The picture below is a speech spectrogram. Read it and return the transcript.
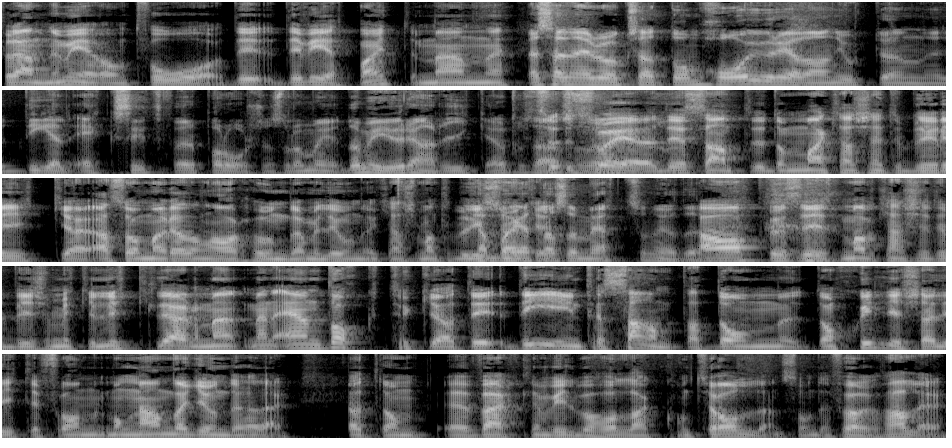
för ännu mer om två år. Det, det, vet man ju inte, men... Men sen är det också att de har ju redan gjort en del-exit för ett par år sedan, så de är, de är ju redan rikare på så, så, så är det, det är sant. De, man kanske inte blir rika, alltså om man redan har 100 miljoner kanske man inte blir kan så bara mycket... äta som mätt som heter. Ja, precis. Man kanske inte blir så mycket lyckligare, men, men ändå tycker jag att det, det är intressant att de, de skiljer sig lite från många andra grundare där. Att de eh, verkligen vill behålla kontrollen, som det förefaller.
